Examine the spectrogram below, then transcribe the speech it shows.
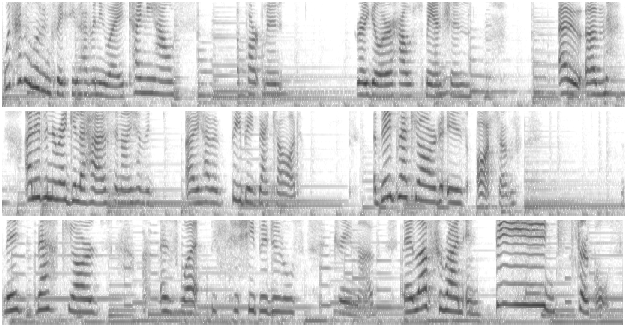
what type of living space do you have anyway? Tiny house, apartment, regular house, mansion? Oh, um, I live in a regular house and I have a I have a pretty big backyard. A big backyard is awesome. Big backyards is what sheepy doodles dream of. They love to run in big circles,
